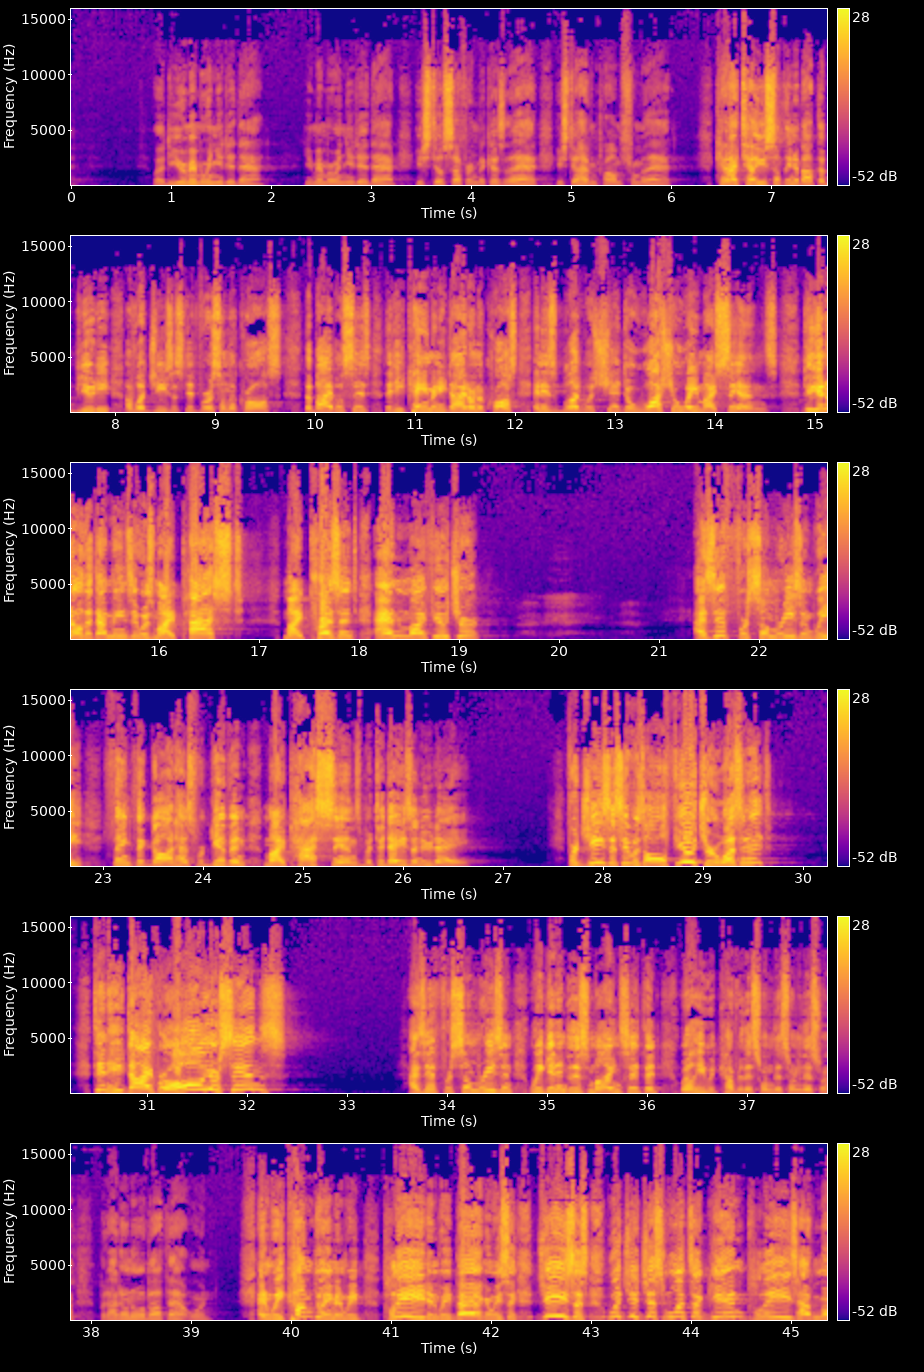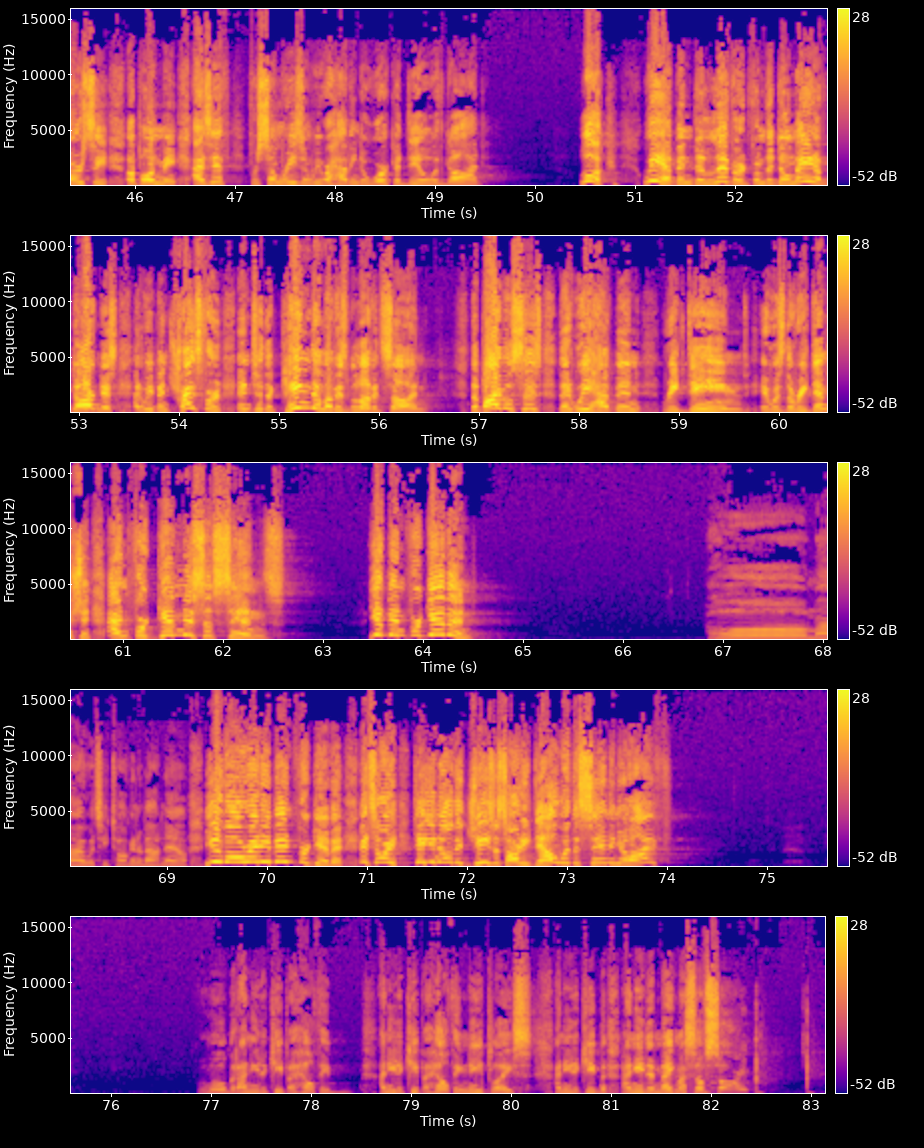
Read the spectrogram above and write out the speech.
Well, do you remember when you did that? You remember when you did that? You're still suffering because of that. You're still having problems from that. Can I tell you something about the beauty of what Jesus did for us on the cross? The Bible says that He came and He died on the cross and His blood was shed to wash away my sins. Do you know that that means it was my past, my present, and my future? As if for some reason we think that God has forgiven my past sins, but today's a new day. For Jesus, it was all future, wasn't it? Didn't He die for all your sins? As if for some reason we get into this mindset that, well, He would cover this one, this one, and this one, but I don't know about that one. And we come to Him and we plead and we beg and we say, Jesus, would you just once again please have mercy upon me? As if for some reason we were having to work a deal with God. Look, we have been delivered from the domain of darkness and we've been transferred into the kingdom of His beloved Son. The Bible says that we have been redeemed. It was the redemption and forgiveness of sins. You've been forgiven. Oh my, what's he talking about now? You've already been forgiven. It's already, do you know that Jesus already dealt with the sin in your life? Oh, but I need to keep a healthy, I need to keep a healthy knee place. I need to keep, I need to make myself sorry.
